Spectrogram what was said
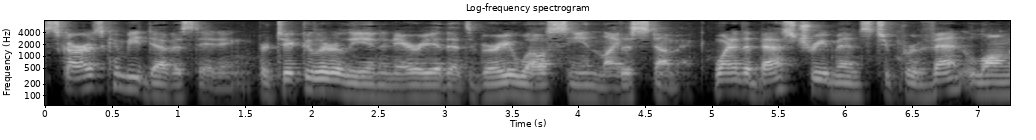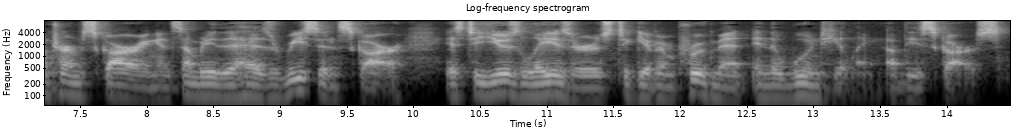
Scars can be devastating, particularly in an area that's very well seen like the stomach. One of the best treatments to prevent long-term scarring in somebody that has recent scar is to use lasers to give improvement in the wound healing of these scars.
